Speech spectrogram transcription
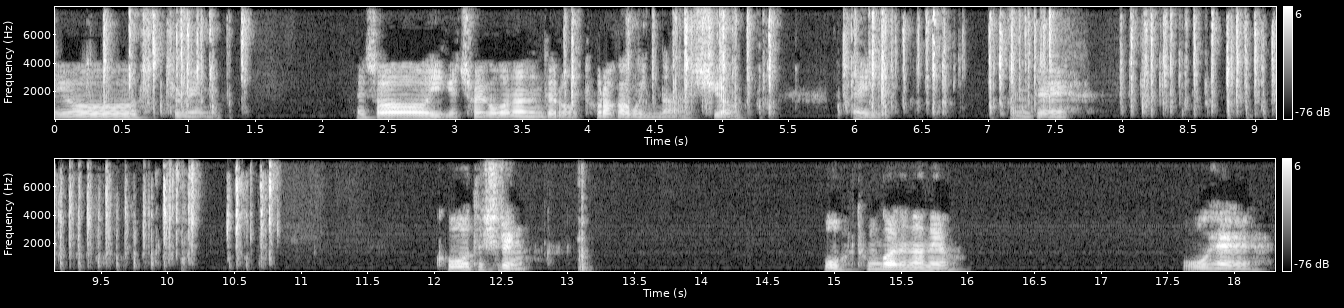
io string 해서 이게 저희가 원하는 대로 돌아가고 있나? 시어. A. 근데 코드 실행. 오 통과는 하네요. 오해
